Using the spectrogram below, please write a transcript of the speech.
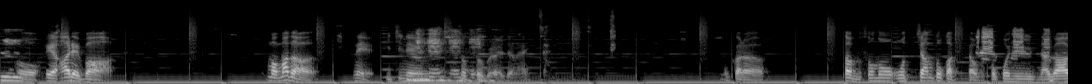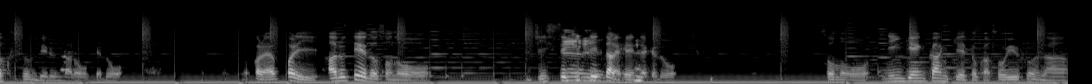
うん。の、いや、あれば、まあ、まだね、1年ちょっとぐらいじゃない？だから、多分そのおっちゃんとかって多分そこに長く住んでるんだろうけど、だからやっぱり、ある程度その、実績って言ったら変だけど、その人間関係とかそういう風な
